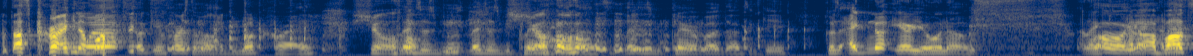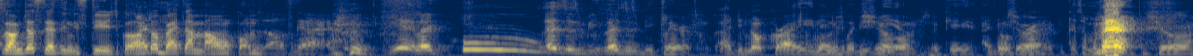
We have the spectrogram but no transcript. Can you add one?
and starts crying about it. Okay, first of all, I do not cry. Sure. Let's just be let's just be clear Sure. about that. Let's just be clear about that, okay? Because I did not air your own out. I- Oh, you're about to. I'm just setting the stage because I'm sure by the time my own comes out, guy. Yeah, like let's just be let's just be clear. I did not cry in oh, anybody's sure. DMs. Okay, I don't Sure. cry because I'm a man. sure.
